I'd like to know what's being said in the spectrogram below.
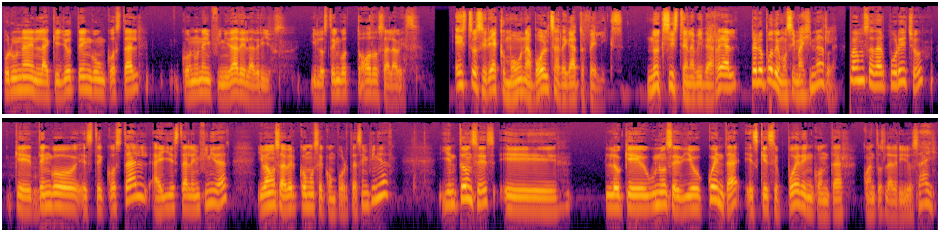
por una en la que yo tengo un costal con una infinidad de ladrillos, y los tengo todos a la vez. Esto sería como una bolsa de gato Félix. No existe en la vida real, pero podemos imaginarla. Vamos a dar por hecho que tengo este costal, ahí está la infinidad, y vamos a ver cómo se comporta esa infinidad. Y entonces, eh, lo que uno se dio cuenta es que se pueden contar cuántos ladrillos hay.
